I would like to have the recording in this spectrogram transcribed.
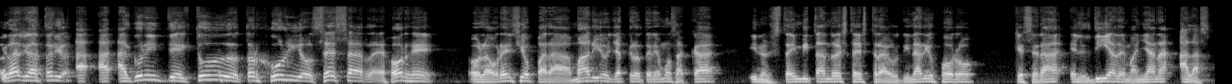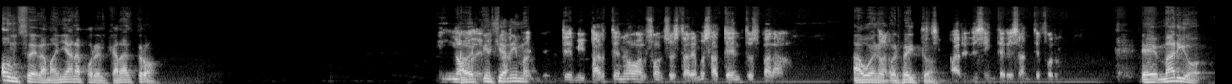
Gracias, Antonio. ¿Alguna inquietud, doctor Julio, César, Jorge o Laurencio para Mario, ya que lo tenemos acá y nos está invitando a este extraordinario foro que será el día de mañana a las 11 de la mañana por el canal Tron? No, a ver quién se anima. De, mi parte no, Alfonso, estaremos atentos para... Ah, bueno, perfecto. Participar en ese interesante foro. Eh, Mario,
